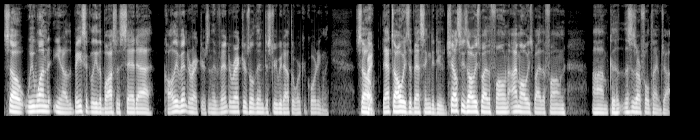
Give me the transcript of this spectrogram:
so we won. You know, basically the bosses said, uh, call the event directors, and the event directors will then distribute out the work accordingly. So Right. that's always the best thing to do. Chelsea's always by the phone. I'm always by the phone because this is our full time job.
